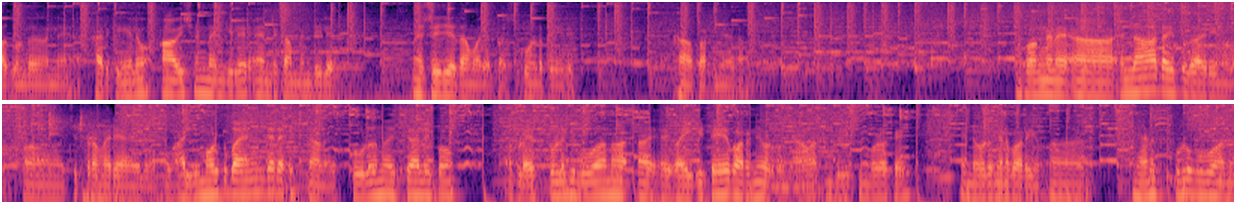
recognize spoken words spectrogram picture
അതുകൊണ്ട് തന്നെ ആർക്കെങ്കിലും ആവശ്യമുണ്ടെങ്കിൽ എന്റെ കമന്റിൽ മെസ്സേജ് ചെയ്താൽ മതി അപ്പോൾ സ്കൂളിന്റെ പേര്. ആ, പറഞ്ഞു തരാം അപ്പോൾ അങ്ങനെ എല്ലാ ടൈപ്പ് കാര്യങ്ങളും ചിത്രം വരെ ആയാലും അല്ലിമോൾക്ക് ഭയങ്കര ഇഷ്ടമാണ് സ്കൂളെന്ന് വെച്ചാൽ ഇപ്പോൾ പ്ലേ സ്കൂളിലേക്ക് പോകാമെന്ന് വൈകിട്ടേ പറഞ്ഞു തുടങ്ങും ഞാൻ വിളിക്കുമ്പോഴൊക്കെ എന്നോട് ഇങ്ങനെ പറയും ഞാൻ സ്കൂളിൽ പോവാണ്.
